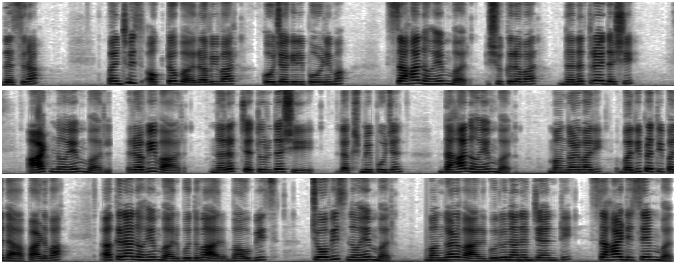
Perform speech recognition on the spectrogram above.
दसरा पंचवीस ऑक्टोबर रविवार कोजागिरी पौर्णिमा सहा नोव्हेंबर शुक्रवार धनत्रयोदशी आठ नोव्हेंबर रविवार नरक चतुर्दशी लक्ष्मीपूजन दहा नोव्हेंबर मंगळवारी बलिप्रतिपदा पाडवा अकरा नोव्हेंबर बुधवार भाऊबीज चोवीस नोव्हेंबर मंगळवार गुरुनानक जयंती सहा डिसेंबर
